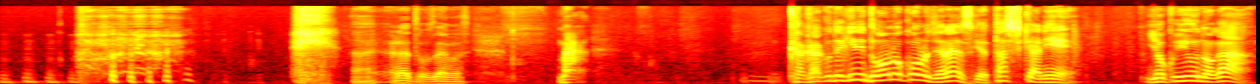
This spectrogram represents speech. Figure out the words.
はいありがとうございます。まあ価格的にどうのこうのじゃないですけど確かによく言うのが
